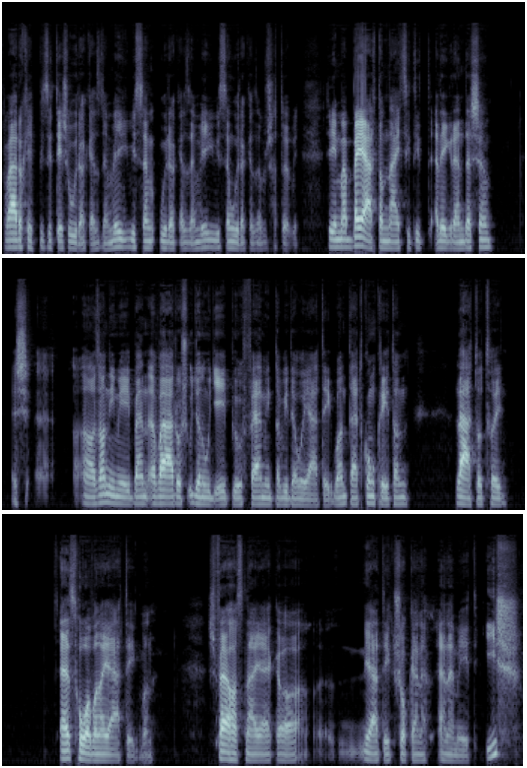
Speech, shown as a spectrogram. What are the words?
várok egy picit, és újra kezdem, végigviszem, újra kezdem, végigviszem, újra kezdem, stb. Úgyhogy én már bejártam Night City-t elég rendesen, és az animében a város ugyanúgy épül fel, mint a videójátékban, tehát konkrétan látod, hogy ez hol van a játékban. És felhasználják a játék sok elemét is,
